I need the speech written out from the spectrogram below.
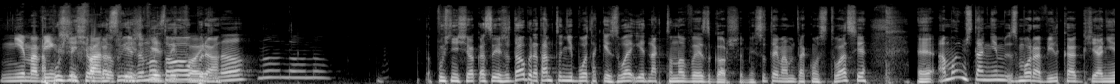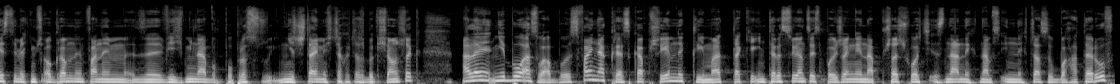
Nie ma A później większych się fanów okazuje, że no dobra. Wojen. No, no, no, no. A później się okazuje, że dobra, tam to nie było takie złe, jednak to nowe jest gorsze. Więc tutaj mamy taką sytuację. E, A moim zdaniem Zmora Wilka, gdzie ja nie jestem jakimś ogromnym fanem e, Wiedźmina, bo po prostu nie czytałem jeszcze chociażby książek, ale nie była zła, bo jest fajna kreska, przyjemny klimat, takie interesujące spojrzenie na przeszłość znanych nam z innych czasów bohaterów,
